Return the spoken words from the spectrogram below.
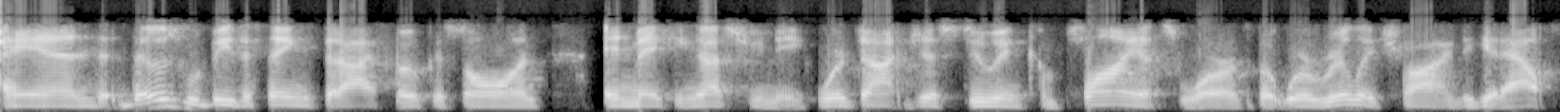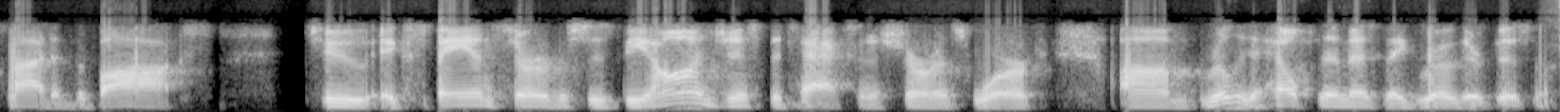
And those would be the things that I focus on in making us unique. We're not just doing compliance work, but we're really trying to get outside of the box to expand services beyond just the tax and assurance work, um, really to help them as they grow their business.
